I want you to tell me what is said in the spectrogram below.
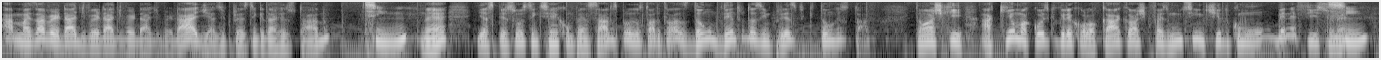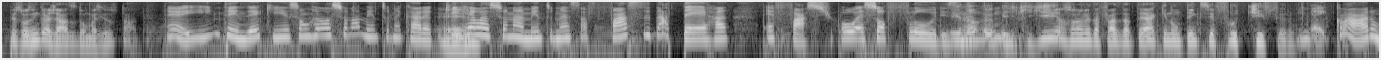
Ah, mas na verdade, verdade, verdade, verdade, as empresas têm que dar resultado, Sim. né? E as pessoas têm que ser recompensadas pelo resultado que elas dão dentro das empresas que dão resultado. Então acho que aqui é uma coisa que eu queria colocar que eu acho que faz muito sentido como um benefício, né? Sim. Pessoas engajadas dão mais resultado. É, e entender que isso é um relacionamento, né, cara? Que É. relacionamento nessa face da terra é fácil? Ou é só flores, E, né? não- e que que relacionamento da fase da Terra que não tem que ser frutífero? É, claro.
